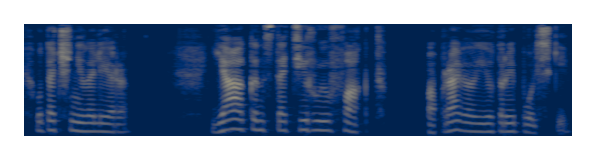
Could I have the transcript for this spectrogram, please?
— уточнила Лера. «Я констатирую факт», — поправил ее Троепольский.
